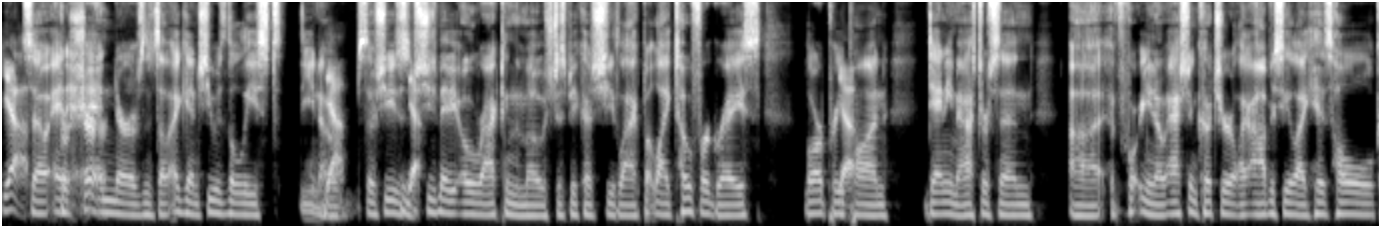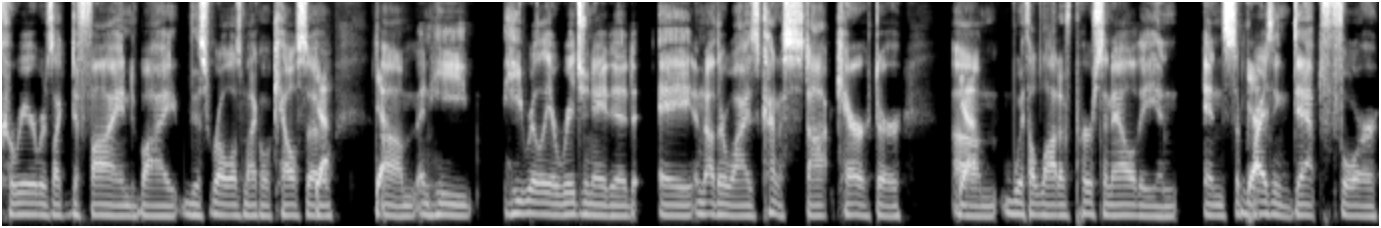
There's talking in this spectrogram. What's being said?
yeah. so and, for sure. and nerves and stuff. Again, she was the least. You know, so she's she's maybe overacting the most just because she lacked. But like Topher Grace, Laura. Prepon, Danny Masterson, uh, of course, you know, Ashton Kutcher, like obviously, like his whole career was like defined by this role as Michael Kelso. Yeah. Yeah. Um, and he he really originated a an otherwise kind of stock character, Yeah. um, with a lot of personality and and surprising depth for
